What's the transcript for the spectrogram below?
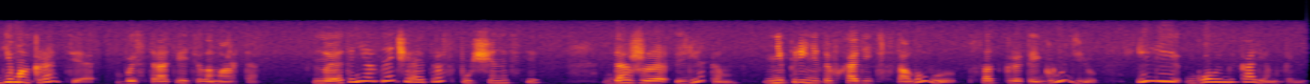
демократия, быстро ответила Марта. Но это не означает распущенности. Даже летом не принято входить в столовую с открытой грудью или голыми коленками.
